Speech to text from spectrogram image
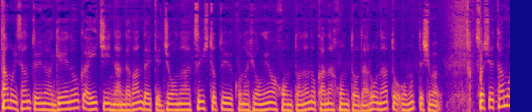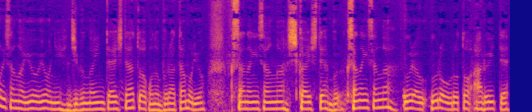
タモリさんというのは芸能界一なんだかんだ言って情の熱い人というこの表現は本当なのかな、本当だろうなと思ってしまう。そしてタモリさんが言うように自分が引退した後はこのブラタモリを草薙さんが司会して草薙さんがうろうろうろと歩いて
